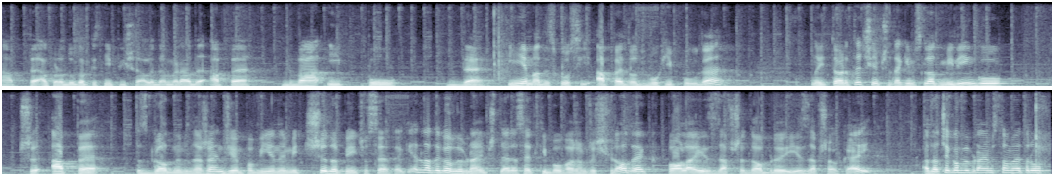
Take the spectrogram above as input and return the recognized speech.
AP, akurat długopis nie pisze, ale damy radę, AP 2,5D. I nie ma dyskusji, AP do 2,5D. No i teoretycznie przy takim slot millingu, przy AP zgodnym z narzędziem powinienem mieć 3 do 5 setek. Ja dlatego wybrałem 4 setki, bo uważam, że środek pola jest zawsze dobry i jest zawsze ok. A dlaczego wybrałem 100 metrów?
